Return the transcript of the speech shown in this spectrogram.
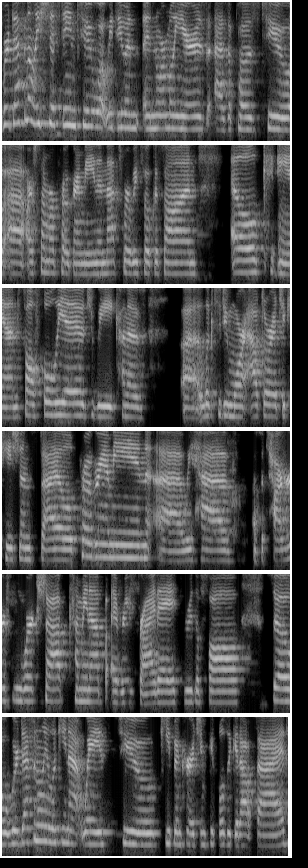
we're definitely shifting to what we do in, in normal years as opposed to uh, our summer programming, and that's where we focus on elk and fall foliage. We kind of uh, look to do more outdoor education style programming. Uh, we have a photography workshop coming up every Friday through the fall. So we're definitely looking at ways to keep encouraging people to get outside.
